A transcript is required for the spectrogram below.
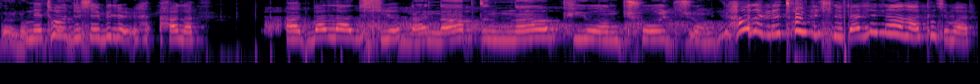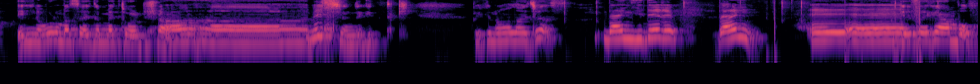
Böyle meteor düşebilir hala. Ha, Vallahi düşüyor. Lan ne yaptın? Ne yapıyorsun çocuğum? Hala meteor düştü. Bende ne alakası var? Eline vurmasaydın meteor düşme. Aa, biz Biz- şimdi gittik. Peki ne olacağız? Ben giderim. Ben eee Gezegen bul.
